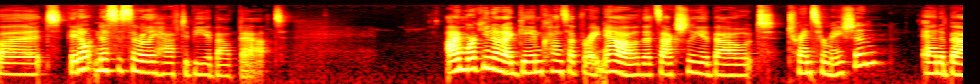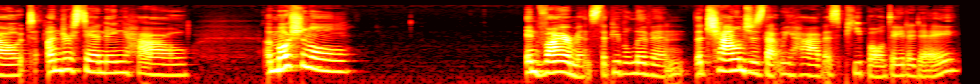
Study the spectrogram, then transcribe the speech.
but they don't necessarily have to be about that. I'm working on a game concept right now that's actually about transformation and about understanding how emotional environments that people live in, the challenges that we have as people day to day,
